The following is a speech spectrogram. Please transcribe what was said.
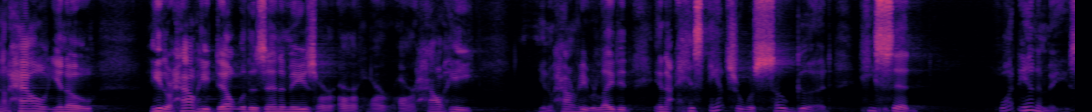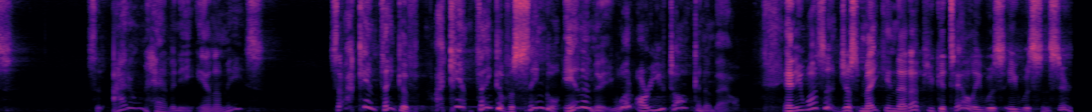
about how, you know, either how he dealt with his enemies or, or, or, or how he, you know, how he related. And his answer was so good. He said, What enemies? He said, I don't have any enemies. So I can't think of I can't think of a single enemy. What are you talking about? And he wasn't just making that up. You could tell he was he was sincere.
